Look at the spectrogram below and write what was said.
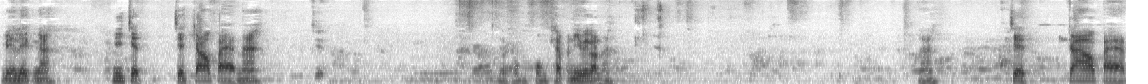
เมียเล็กนะ นี่เจ็ดเจ็ดเก้าแปดนะเจ็ดเก้าเดี๋ยวผมผมแคปอันนี้ไว้ก่อนนะนะเจ็ดเก้าแปด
